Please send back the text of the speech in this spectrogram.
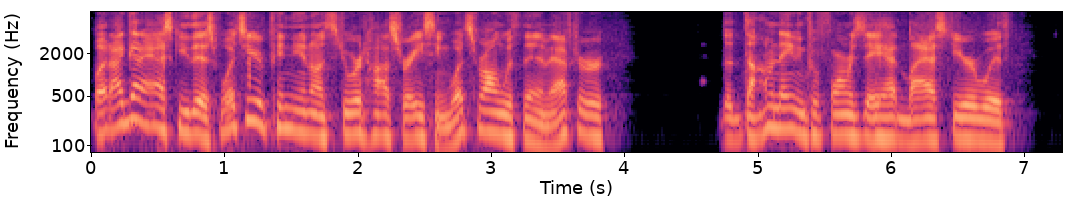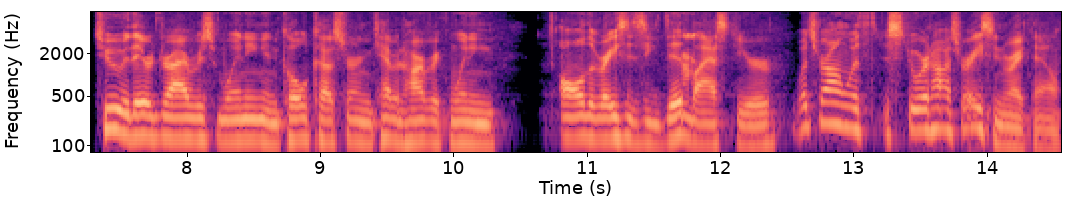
but I got to ask you this: What's your opinion on Stewart-Haas Racing? What's wrong with them after the dominating performance they had last year with two of their drivers winning and Cole Custer and Kevin Harvick winning all the races he did last year? What's wrong with Stewart-Haas Racing right now?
